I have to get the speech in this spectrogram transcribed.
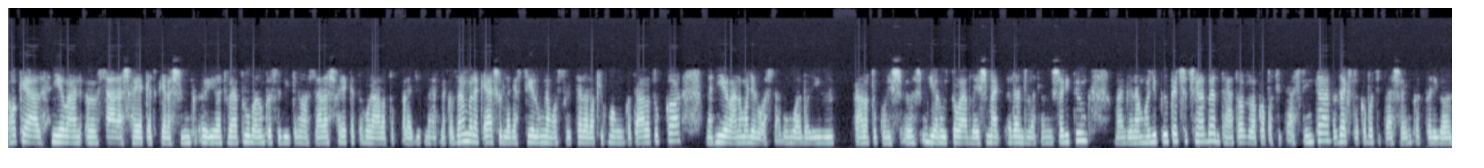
Ha kell, nyilván szálláshelyeket keresünk, illetve próbálunk összegyűjteni a szálláshelyeket, ahol állatokkal együtt mehetnek az emberek. Elsődleges célunk nem az, hogy telerakjuk magunkat állatokkal, mert nyilván a Magyarországon valóban lévő állatokon is ugyanúgy továbbra is megrendületlenül segítünk, meg nem hagyjuk őket se cserben, tehát azzal a kapacitás szinttel. Az extra kapacitásainkat pedig az,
